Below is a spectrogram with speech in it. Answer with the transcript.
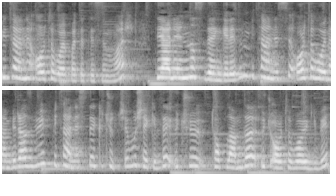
Bir tane orta boy patatesim var. Diğerlerini nasıl dengeledim? Bir tanesi orta boydan biraz büyük, bir tanesi de küçükçe. Bu şekilde üçü toplamda 3 orta boy gibi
